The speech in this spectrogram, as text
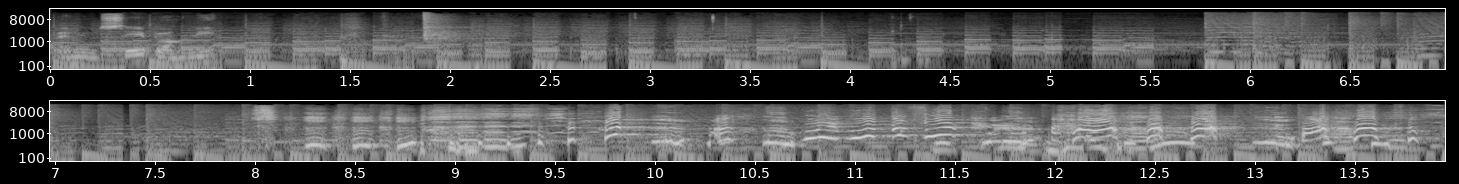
I didn't see Bonnie. Yo,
